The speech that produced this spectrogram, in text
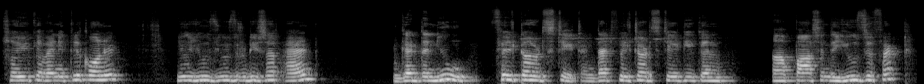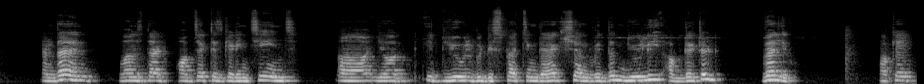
So you can when you click on it you use use reducer and get the new filtered state. And that filtered state you can uh, pass in the use effect. And then once that object is getting changed uh, your it, you will be dispatching the action with the newly updated value. Okay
